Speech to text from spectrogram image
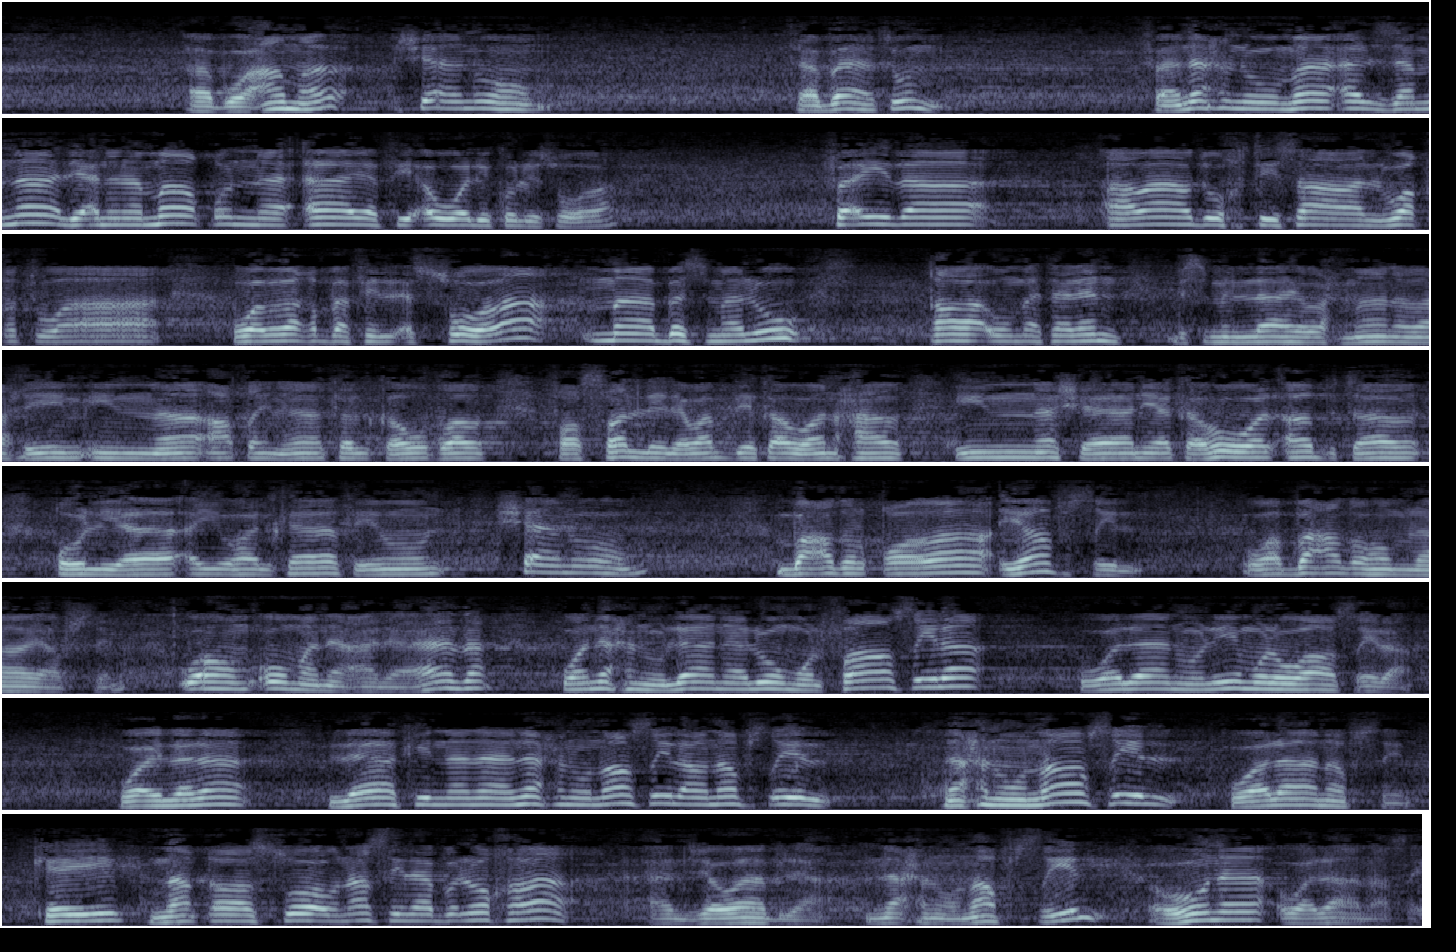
أبو عمر شأنهم ثباتم فنحن ما ألزمنا لأننا ما قلنا آية في أول كل سورة. فإذا أرادوا اختصار الوقت والرغبة في الصورة ما بسملوا قرأوا مثلا بسم الله الرحمن الرحيم إنا أعطيناك الكوثر فصل لربك وانحر إن شانئك هو الأبتر. قل يا أيها الكافرون شانهم. بعض القراء يفصل وبعضهم لا يفصل. وهم أمن على هذا ونحن لا نلوم الفاصل ولا نليم الواصل. وإلا لا لكننا نحن نصل ونفصل نحن نصل ولا نفصل. كيف؟ نقرأ الصورة ونصل بالأخرى؟ الجواب لا. نحن نفصل هنا ولا نصل.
